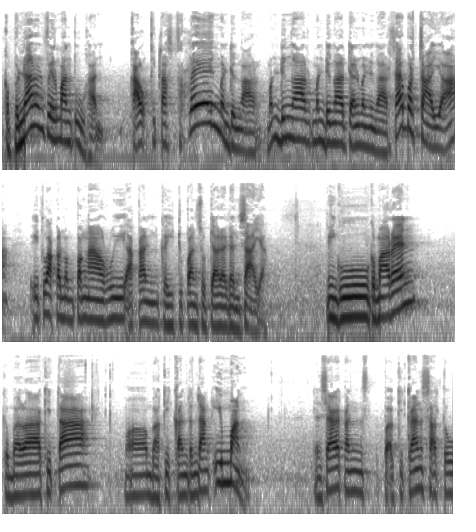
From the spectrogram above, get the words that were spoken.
kebenaran firman Tuhan, kalau kita sering mendengar, mendengar, mendengar, dan mendengar, saya percaya itu akan mempengaruhi akan kehidupan saudara dan saya. Minggu kemarin, gembala kita membagikan tentang iman. Dan saya akan bagikan satu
